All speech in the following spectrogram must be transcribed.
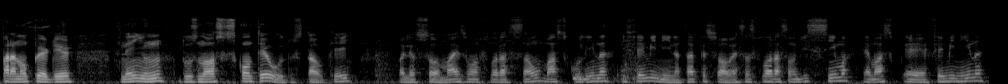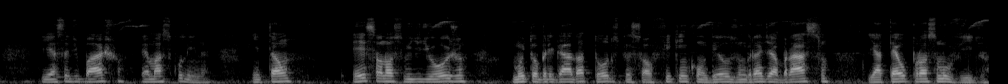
para não perder nenhum dos nossos conteúdos, tá ok? Olha só, mais uma floração masculina e feminina, tá pessoal? Essa floração de cima é, é feminina e essa de baixo é masculina. Então, esse é o nosso vídeo de hoje. Muito obrigado a todos, pessoal. Fiquem com Deus, um grande abraço e até o próximo vídeo.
